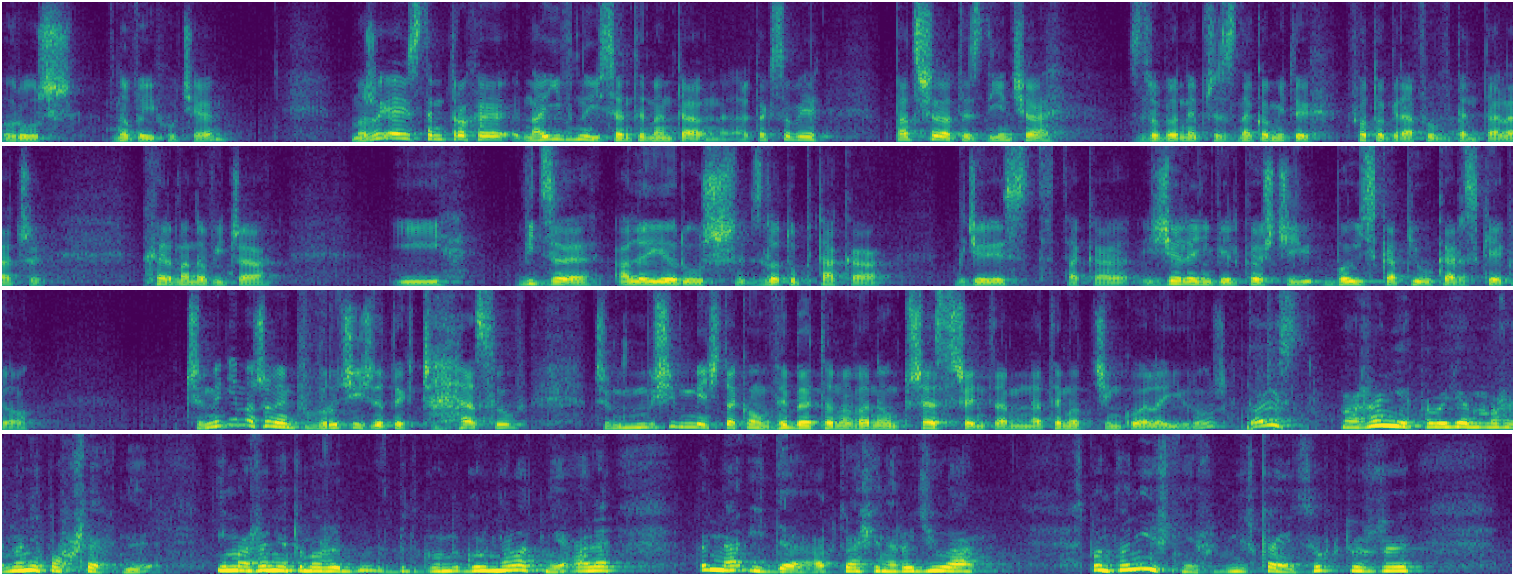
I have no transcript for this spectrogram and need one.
Róż w Nowej Hucie. Może ja jestem trochę naiwny i sentymentalny, ale tak sobie patrzę na te zdjęcia zrobione przez znakomitych fotografów Pentala czy Hermanowicza i widzę Aleję Róż z lotu ptaka, gdzie jest taka zieleń wielkości boiska piłkarskiego. Czy my nie możemy powrócić do tych czasów? Czy musimy mieć taką wybetonowaną przestrzeń tam na tym odcinku Alei Róż? To jest marzenie, powiedziałbym, może no nie powszechne i marzenie to może zbyt górnolotnie, ale pewna idea, która się narodziła spontanicznie wśród mieszkańców, którzy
